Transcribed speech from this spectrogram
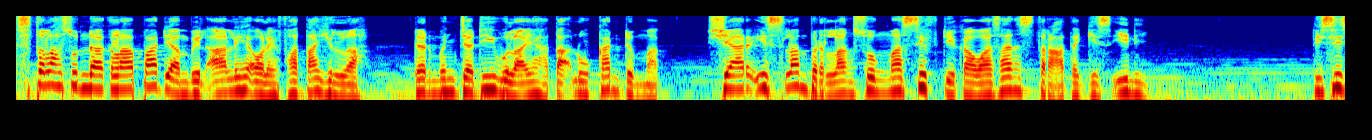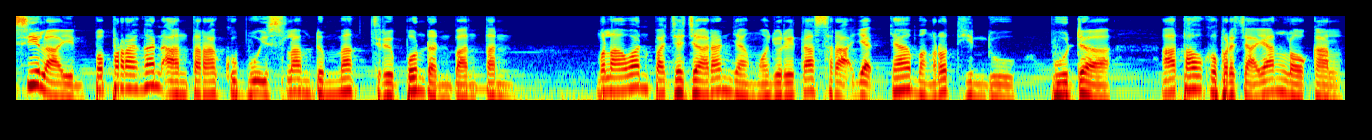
Setelah Sunda Kelapa diambil alih oleh Fatahillah dan menjadi wilayah taklukan Demak, syiar Islam berlangsung masif di kawasan strategis ini. Di sisi lain, peperangan antara kubu Islam Demak, Cirebon, dan Banten melawan Pajajaran yang mayoritas rakyatnya menganut Hindu, Buddha, atau kepercayaan lokal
